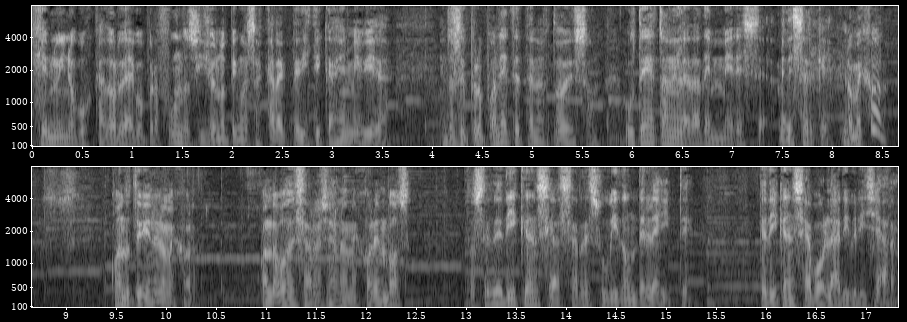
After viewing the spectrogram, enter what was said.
genuino buscador de algo profundo si yo no tengo esas características en mi vida. Entonces proponete tener todo eso. Ustedes están en la edad de merecer. ¿Merecer qué? Lo mejor. ¿Cuándo te viene lo mejor? Cuando vos desarrollas lo mejor en vos. Entonces dedíquense a hacer de su vida un deleite. Dedíquense a volar y brillar.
